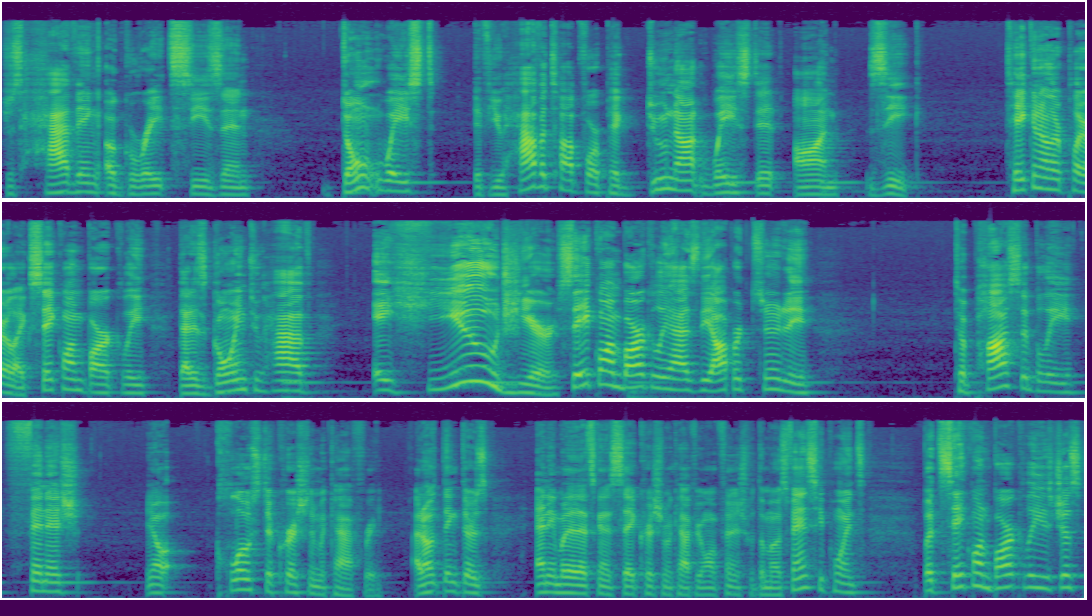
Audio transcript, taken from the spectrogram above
just having a great season. Don't waste if you have a top four pick, do not waste it on Zeke. Take another player like Saquon Barkley that is going to have a huge year. Saquon Barkley has the opportunity to possibly finish, you know, close to Christian McCaffrey. I don't think there's anybody that's going to say Christian McCaffrey won't finish with the most fantasy points, but Saquon Barkley is just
